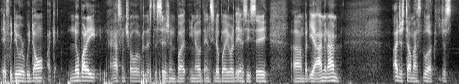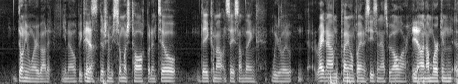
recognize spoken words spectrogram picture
if we do or we don't, like nobody has control over this decision, but you know the NCAA or the SEC. Um, but yeah, I mean, I'm. I just tell myself, look, just don't even worry about it. You know, because Yeah. there's gonna be so much talk, but until they come out and say something, we really. Right now, I'm planning on playing a season as we all are. You Yeah. know, and I'm working uh,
